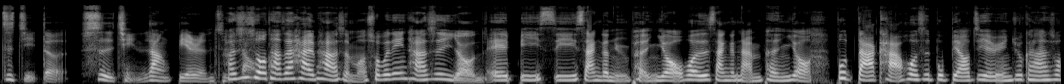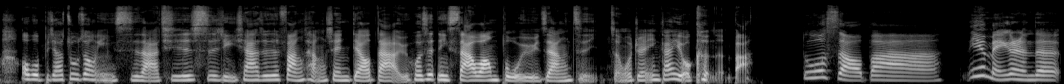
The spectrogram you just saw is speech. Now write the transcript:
自己的事情让别人知道，还是说他在害怕什么？说不定他是有 A、B、C 三个女朋友，或者是三个男朋友，不打卡或者是不标记的原因，就跟他说：“哦，我比较注重隐私啦，其实私底下就是放长线钓大鱼，或是你撒网捕鱼这样子。”这我觉得应该有可能吧，多少吧。因为每个人的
